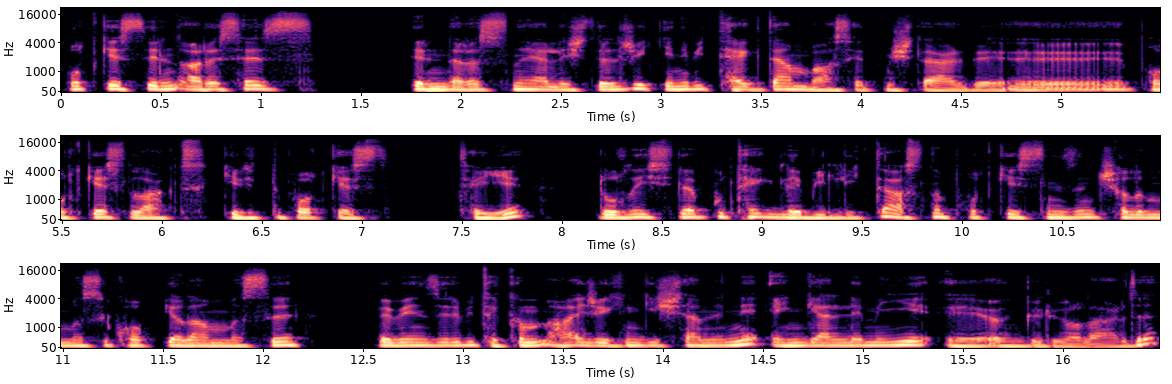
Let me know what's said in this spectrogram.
podcastlerin RSS'lerin arasına yerleştirilecek yeni bir tag'den bahsetmişlerdi. E, podcast Locked, kilitli podcast tag'i. Dolayısıyla bu tag ile birlikte aslında podcast'inizin çalınması, kopyalanması ve benzeri bir takım hijacking işlemlerini engellemeyi e, öngörüyorlardı.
